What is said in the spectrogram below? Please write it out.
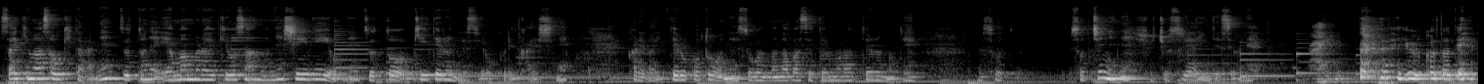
最近は朝起きたらねずっとね山村幸雄さんのね CD をねずっと聞いてるんですよ繰り返しね。彼が言ってることをねすごい学ばせてもらってるのでそそっちにね集中すりゃいいんですよね。はい。と いうことで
